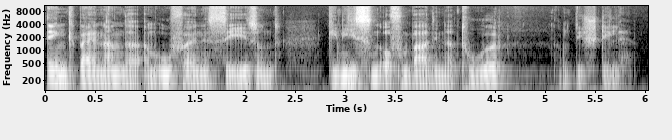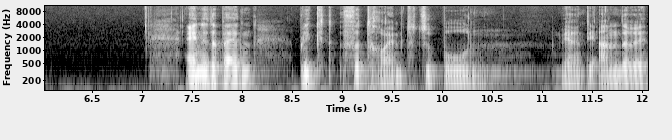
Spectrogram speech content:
eng beieinander am Ufer eines Sees und genießen offenbar die Natur und die Stille. Eine der beiden blickt verträumt zu Boden, während die andere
